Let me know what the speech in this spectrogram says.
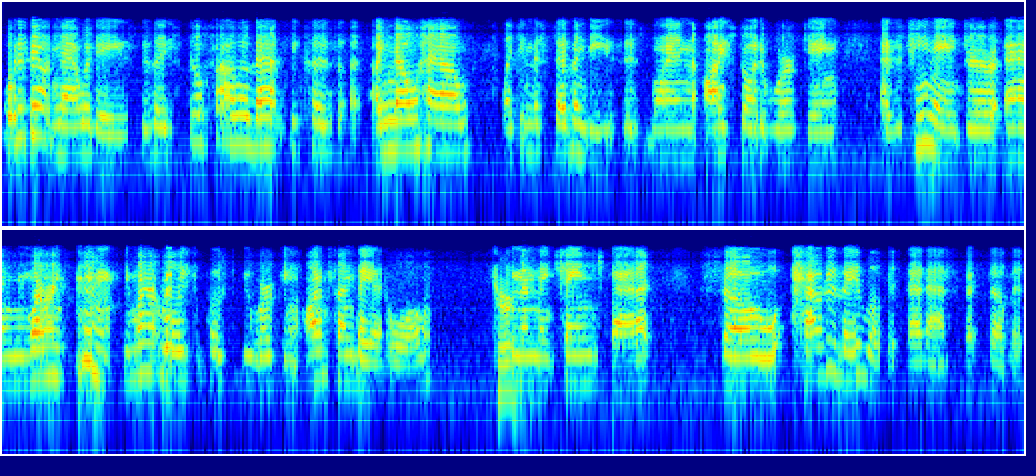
what about nowadays? Do they still follow that? Because I- I know how, like in the 70s, is when I started working as a teenager, and you weren't you weren't really supposed to be working on Sunday at all Sure. and then they changed that. So how do they look at that aspect of it?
